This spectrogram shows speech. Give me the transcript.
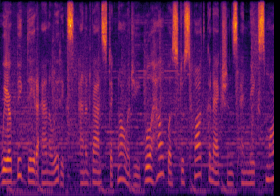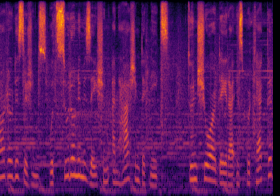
where big data analytics and advanced technology will help us to spot connections and make smarter decisions with pseudonymization and hashing techniques to ensure data is protected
